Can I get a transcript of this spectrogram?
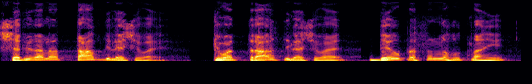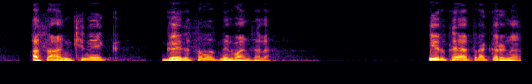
शरीराला ताप दिल्याशिवाय किंवा त्रास दिल्याशिवाय देव प्रसन्न होत नाही असा आणखीन एक गैरसमज निर्माण झाला. तीर्थयात्रा करणं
